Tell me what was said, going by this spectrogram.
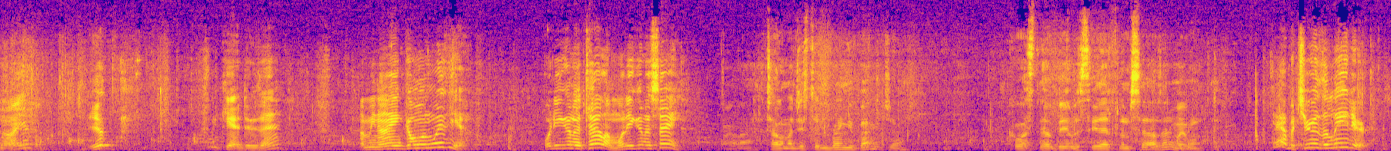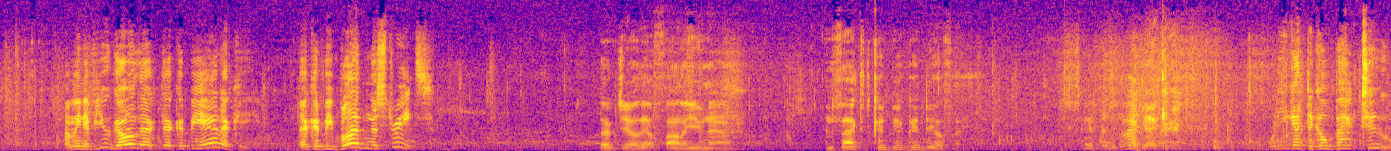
Leaving, are you? Yep. We can't do that. I mean, I ain't going with you. What are you gonna tell them? What are you gonna say? Well, I tell them I just didn't bring you back, Joe. Of course, they'll be able to see that for themselves anyway, won't they? Yeah, but you're the leader. I mean, if you go, there, there could be anarchy. There could be blood in the streets. Look, Joe, they'll follow you now. In fact, it could be a good deal for you. What do you got to go back to?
